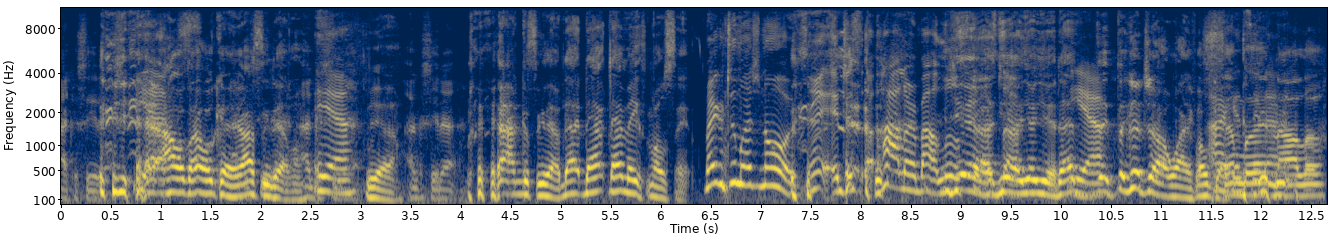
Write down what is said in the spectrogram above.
I can see that. Yeah, I was like, okay, I see that I one. can see Yeah. that. Yeah, I can see that. I can see that. That that that makes most sense. Making too much noise. It just holler about little Yeah, stupid yeah, yeah, yeah. That, Yeah. that- good job, wife. Okay, can Simba see and that. Nala.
